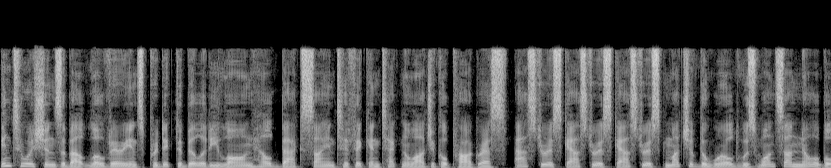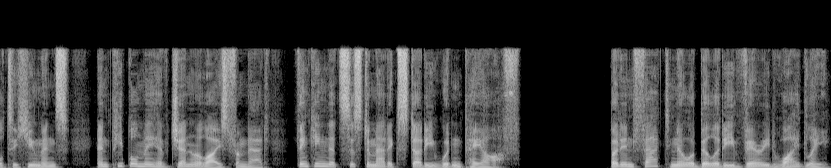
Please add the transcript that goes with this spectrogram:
Intuitions about low variance predictability long held back scientific and technological progress. Asterisk, asterisk, asterisk. Much of the world was once unknowable to humans, and people may have generalized from that, thinking that systematic study wouldn't pay off. But in fact, knowability varied widely.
